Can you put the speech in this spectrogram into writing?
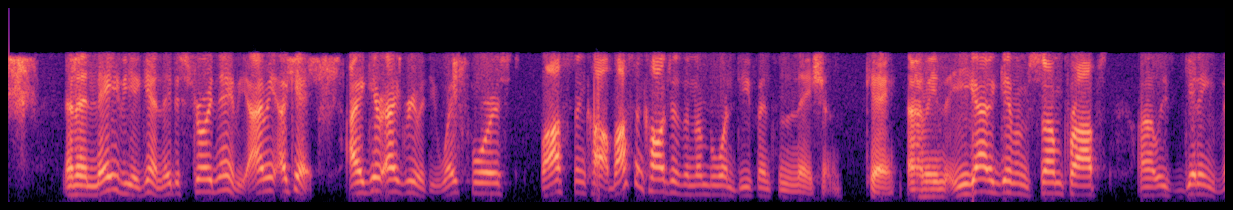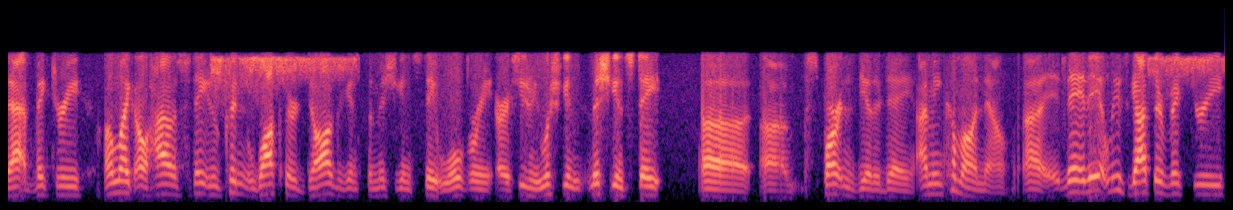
And then Navy again. They destroyed Navy. I mean, okay, I agree. I agree with you. Wake Forest, Boston College. Boston College is the number one defense in the nation. Okay, I mean you got to give them some props on at least getting that victory. Unlike Ohio State, who couldn't walk their dog against the Michigan State Wolverine, or excuse me, Michigan Michigan State uh, uh, Spartans the other day. I mean, come on now. Uh, they they at least got their victory.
